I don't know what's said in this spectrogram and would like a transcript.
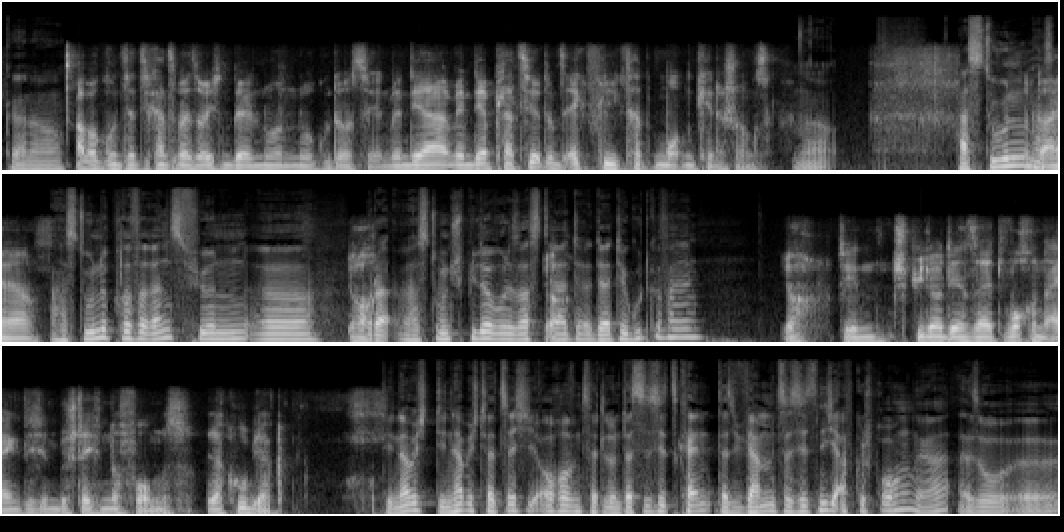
Genau. Aber grundsätzlich kannst du bei solchen Bällen nur, nur gut aussehen. Wenn der, wenn der platziert ins Eck fliegt, hat Morten keine Chance. Ja. Hast du, ein, hast, hast, du eine Präferenz für einen, äh, ja. oder hast du einen Spieler, wo du sagst, ja. der, der hat dir gut gefallen? Ja, den Spieler, der seit Wochen eigentlich in bestechender Form ist, Jakubiak. Den habe ich, den habe ich tatsächlich auch auf dem Zettel. Und das ist jetzt kein, also wir haben uns das jetzt nicht abgesprochen, ja, also äh,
